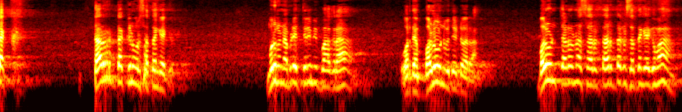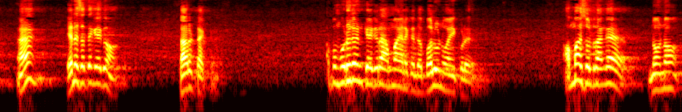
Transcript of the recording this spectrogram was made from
டக். டர் டக்குன்னு ஒரு சத்தம் கேட்குது முருகன் அப்படியே திரும்பி பார்க்குறான். ஒருத்தன் பலூன் வித்துட்டு வர்றான். பலூன் தடவுனா சார் டரு டக்குன்னு சத்தம் கேட்குமா? ஆ? என்ன சத்தம் கேட்கும்? டர் டக்கு அப்போ முருகன் கேட்குற அம்மா எனக்கு இந்த பலூன் வாங்கி கொடு. அம்மா சொல்றாங்க நோ நோ.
